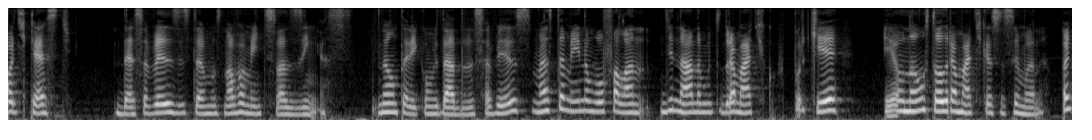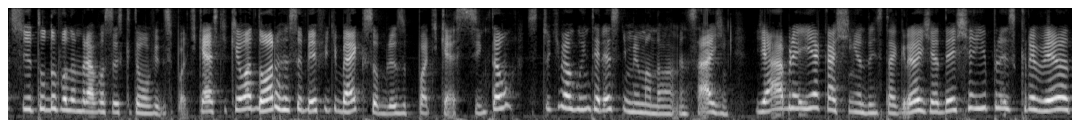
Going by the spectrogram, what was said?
Podcast. Dessa vez estamos novamente sozinhas. Não terei convidado dessa vez, mas também não vou falar de nada muito dramático, porque eu não estou dramática essa semana. Antes de tudo, eu vou lembrar vocês que estão ouvindo esse podcast que eu adoro receber feedback sobre os podcasts. Então, se tu tiver algum interesse de me mandar uma mensagem, já abre aí a caixinha do Instagram já deixa aí para escrever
